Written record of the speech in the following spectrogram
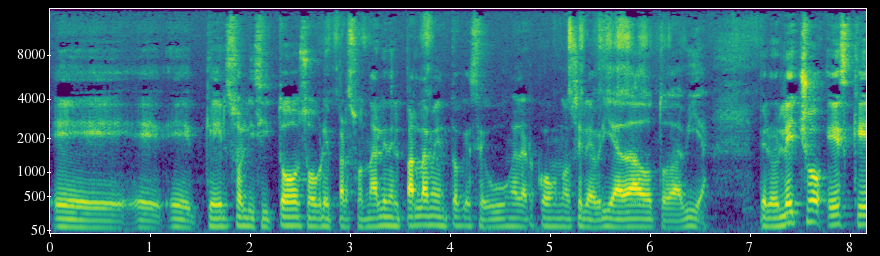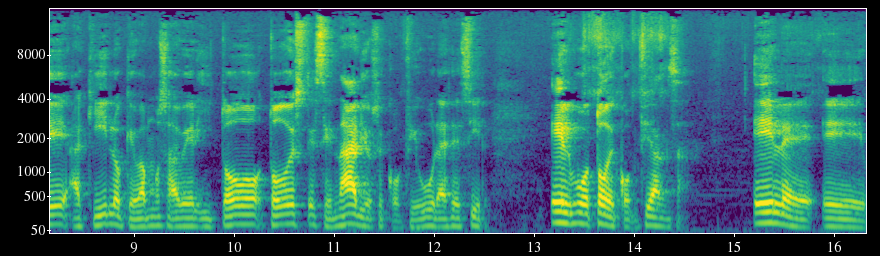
eh, eh, que él solicitó sobre personal en el Parlamento que según Alarcón no se le habría dado todavía. Pero el hecho es que aquí lo que vamos a ver y todo, todo este escenario se configura, es decir, el voto de confianza, el, eh, eh,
